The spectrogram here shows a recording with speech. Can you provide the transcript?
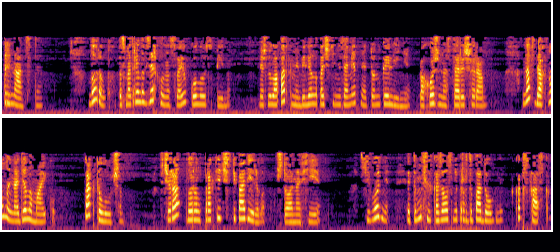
13. Лорел посмотрела в зеркало на свою голую спину. Между лопатками белела почти незаметная тонкая линия, похожая на старый шрам. Она вздохнула и надела майку. Так-то лучше. Вчера Лорел практически поверила, что она фея. Сегодня эта мысль казалась неправдоподобной, как сказка.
